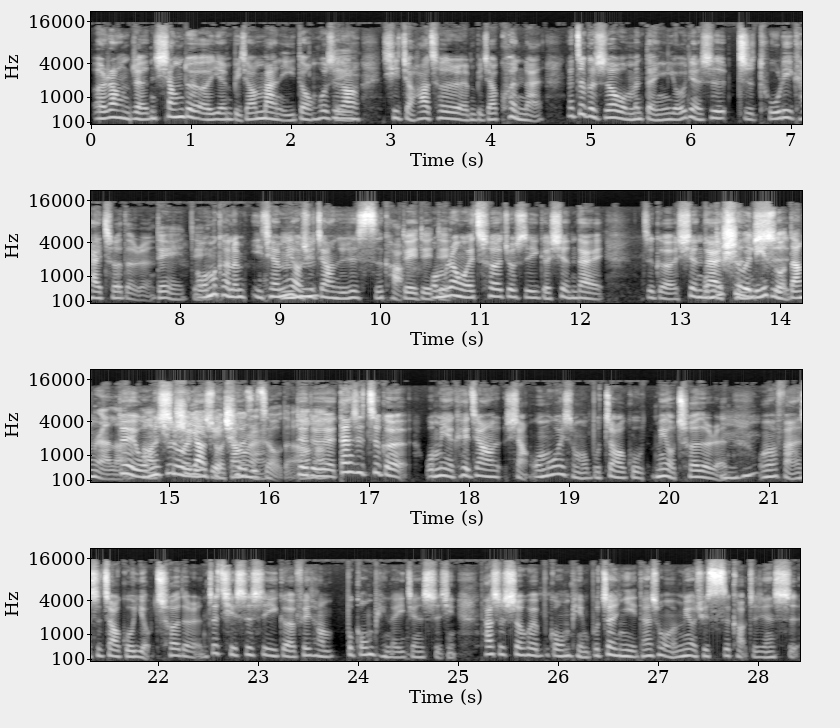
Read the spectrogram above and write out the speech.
而让人相对而言比较慢移动，或是让骑脚踏车的人比较困难。那这个时候，我们等于有一点是只图利开车的人。对，对，我们可能以前没有去这样子去思考。对对，我们认为车就是一个现代。这个现代视为理所当然了，对，我们视为要给车子走的，对对对。但是这个我们也可以这样想：我们为什么不照顾没有车的人？我们反而是照顾有车的人？这其实是一个非常不公平的一件事情。它是社会不公平、不正义，但是我们没有去思考这件事。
